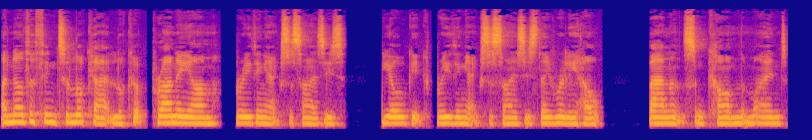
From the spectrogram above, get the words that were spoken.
another thing to look at look at pranayama breathing exercises, yogic breathing exercises. They really help balance and calm the mind.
